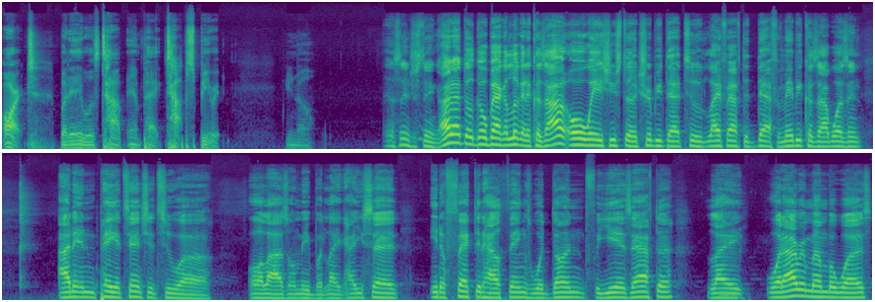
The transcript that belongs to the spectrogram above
art, but it was top impact, top spirit. You know. That's interesting. I'd have to go back and look at it because I always used to attribute that to life after death, and maybe because I wasn't, I didn't pay attention to uh, All Eyes on Me. But like how you said, it affected how things were done for years after. Like what I remember was,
